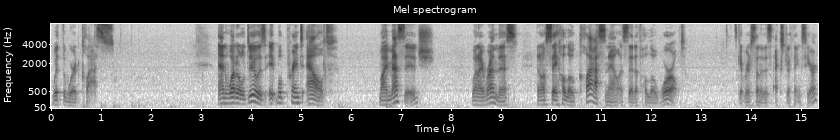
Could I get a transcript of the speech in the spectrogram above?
with the word class. And what it'll do is it will print out my message when I run this and I'll say hello class now instead of hello world. Let's get rid of some of this extra things here.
